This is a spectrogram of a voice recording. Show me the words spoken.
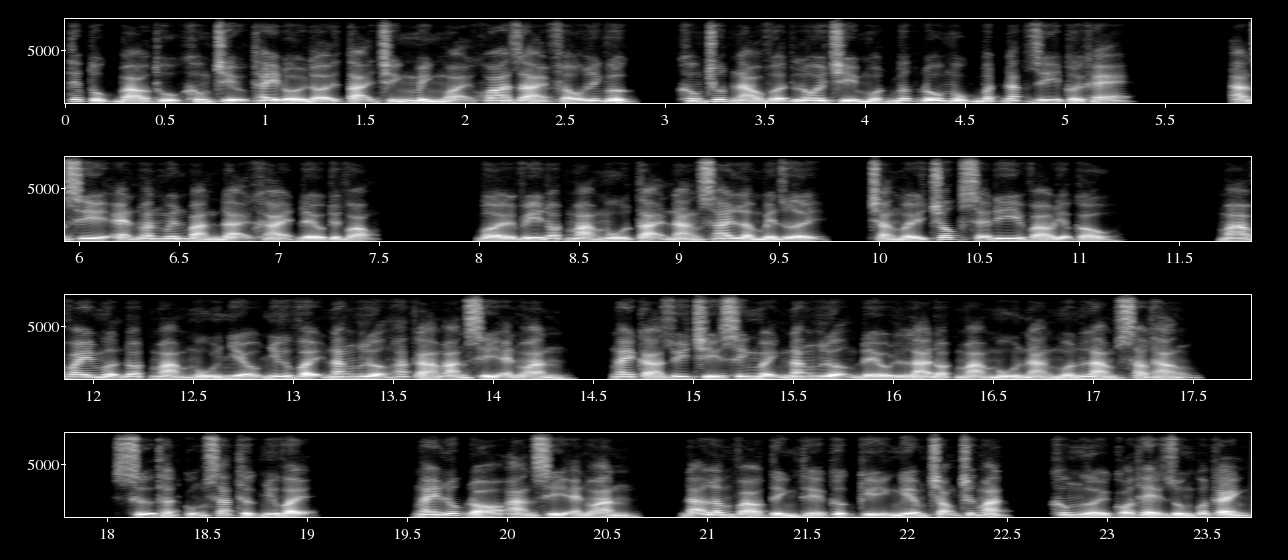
tiếp tục bảo thủ không chịu thay đổi đợi tại chính mình ngoại khoa giải phẫu lĩnh vực, không chút nào vượt lôi chỉ một bước đố mục bất đắc di cười khẽ hạn si ẹn văn nguyên bản đại khái đều tuyệt vọng. Bởi vì đọt mạ mù tại nàng sai lầm bên dưới, chẳng mấy chốc sẽ đi vào địa cầu. Mà vay mượn đọt mạ mù nhiều như vậy năng lượng hắc cá mạn xỉ ẻn oan ngay cả duy trì sinh mệnh năng lượng đều là đọt mạ mù nàng muốn làm sao thắng. Sự thật cũng xác thực như vậy. Ngay lúc đó ạn xì ẩn oan đã lâm vào tình thế cực kỳ nghiêm trọng trước mặt, không người có thể dùng quất cảnh.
